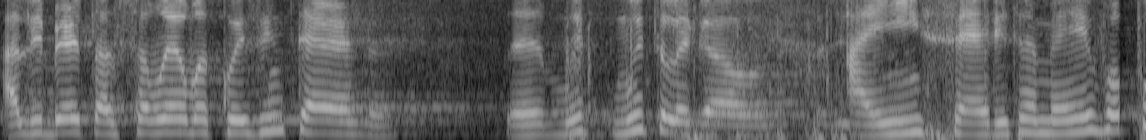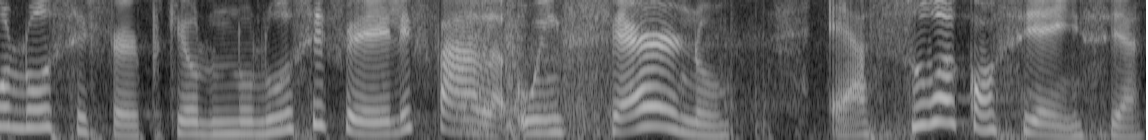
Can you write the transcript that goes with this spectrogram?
A libertação é uma coisa interna. É muito, muito legal. Aí em série também eu vou para o Lúcifer, porque no Lúcifer ele fala: o inferno é a sua consciência.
